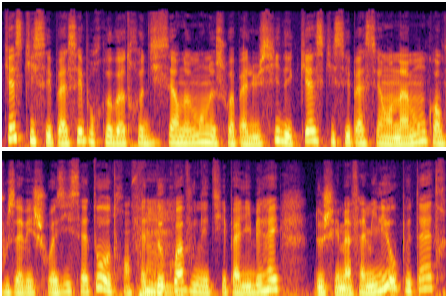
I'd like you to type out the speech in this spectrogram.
Qu'est-ce qui s'est passé pour que votre discernement ne soit pas lucide et qu'est-ce qui s'est passé en amont quand vous avez choisi cet autre, en fait, de hmm. quoi vous n'étiez pas libéré, de schémas familiaux peut-être,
